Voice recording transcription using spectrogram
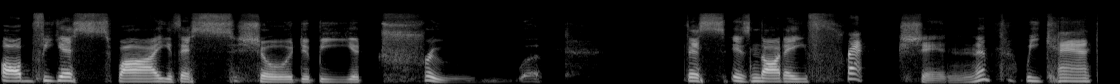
obvious why this should be true. This is not a fraction. We can't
